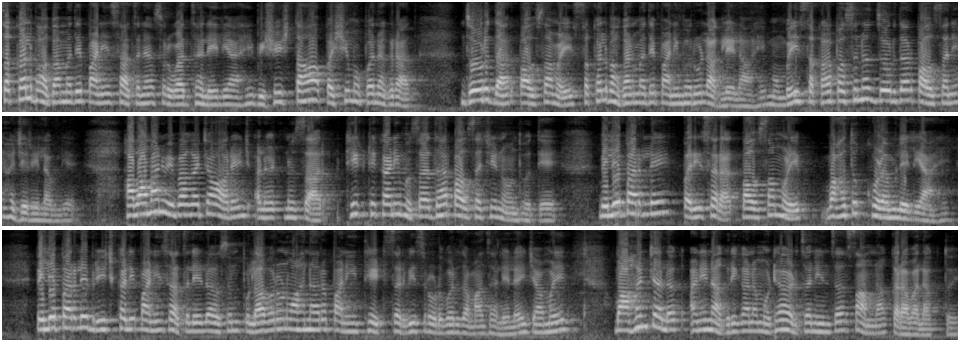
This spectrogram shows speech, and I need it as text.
सकल भागामध्ये पाणी साचण्यास सुरुवात झालेली आहे. विशेषतः पश्चिम उपनगरात जोरदार पावसामुळे सखल भागांमध्ये पाणी भरू लागलेलं आहे. मुंबईत सकाळपासूनच जोरदार पावसाने हजेरी लावली आहे. हवामान विभागाच्या ऑरेंज अलर्टनुसार ठिकठिकाणी मुसळधार पावसाची नोंद होते. विलेपार्ले परिसरात पावसामुळे वाहतूक खोळंबलेली आहे. पेलेपार्ले ब्रिजखाली पाणी साचलेलं असून पुलावरून वाहणारं पाणी थेट सर्व्हिस रोडवर जमा झालेलं आहे ज्यामुळे वाहन चालक आणि नागरिकांना मोठ्या अडचणींचा सामना करावा लागतोय.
